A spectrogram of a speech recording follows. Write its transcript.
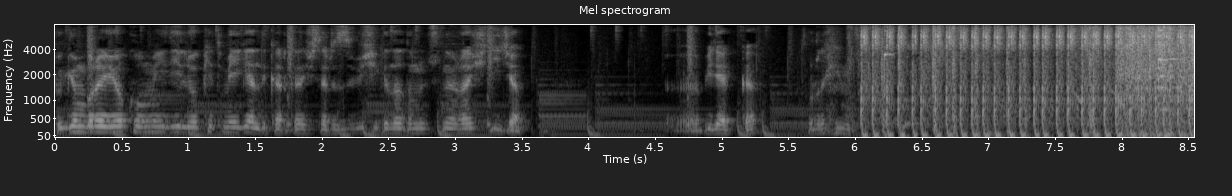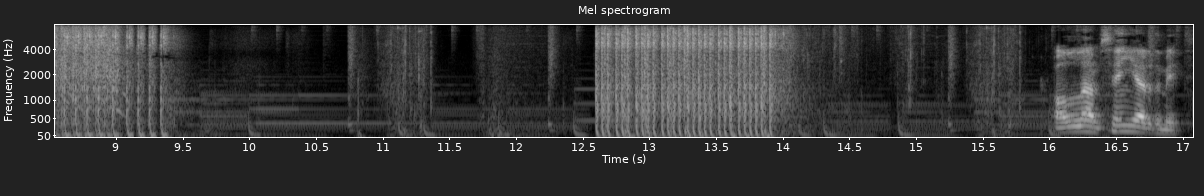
Bugün buraya yok olmayı değil yok etmeye geldik arkadaşlar. Hızlı bir şekilde adamın üstüne rushlayacağım. Ee, bir dakika. Buradayım. Allah'ım sen yardım et.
